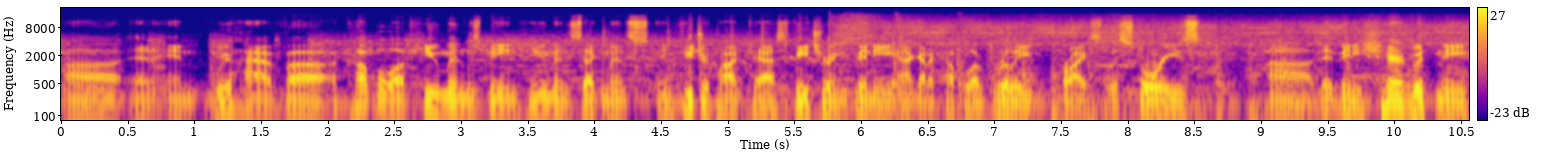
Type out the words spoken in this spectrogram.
Uh, and, and we have uh, a couple of humans being human segments in future podcasts featuring Vinnie. I got a couple of really priceless stories uh, that Vinnie shared with me.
